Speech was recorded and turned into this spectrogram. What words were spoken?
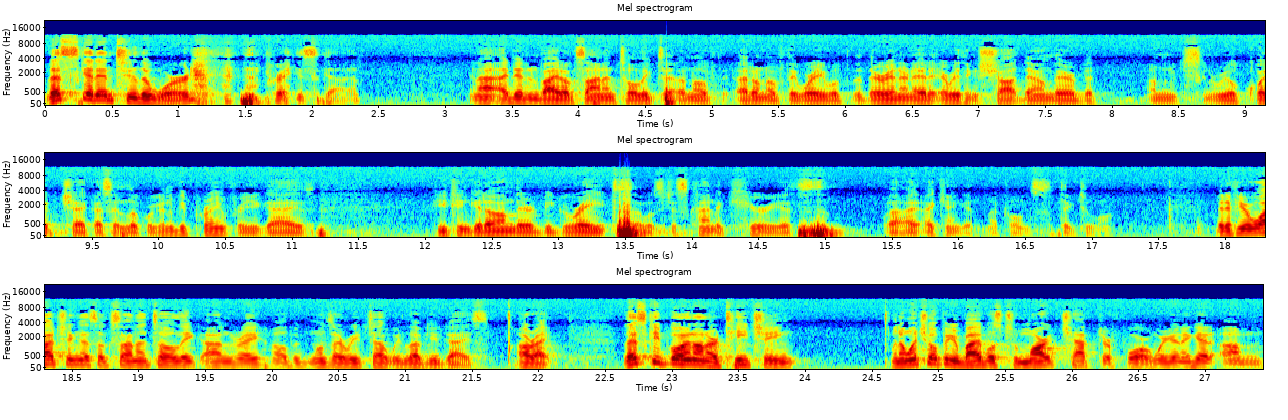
Let's get into the Word. Praise God. And I, I, did invite Oksana and Tolik to, I don't know if, I don't know if they were able to, their internet, everything's shot down there, but I'm just going to real quick check. I said, look, we're going to be praying for you guys. If you can get on there, it'd be great. I was just kind of curious. Well, I, I can't get my phones take too long. But if you're watching us, Oksana Tolik, Andre, all the ones I reached out, we love you guys. All right. Let's keep going on our teaching. And I want you to open your Bibles to Mark chapter 4. We're going to get, um,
